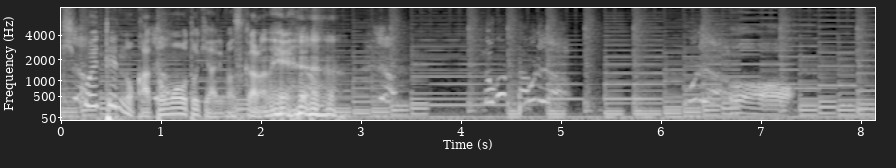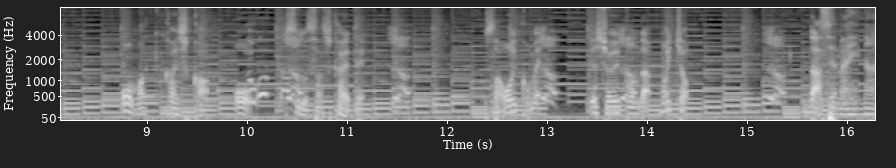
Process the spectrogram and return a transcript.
聞こえてんのかと思う時ありますからね。おおお巻き返しか。おすぐ差し替えて。さあ、追い込め。よし、追い込んだ。もう一丁。出せないな。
